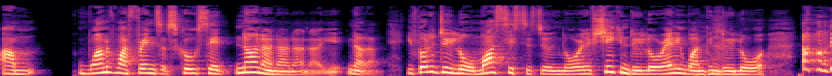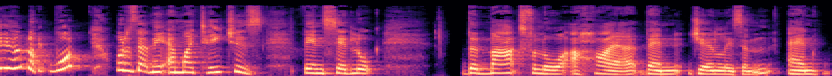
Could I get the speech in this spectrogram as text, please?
um, one of my friends at school said, "No, no, no, no, no, you, no, no. You've got to do law. My sister's doing law, and if she can do law, anyone can do law." Like, "What? What does that mean?" And my teachers then said, "Look." the marks for law are higher than journalism and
